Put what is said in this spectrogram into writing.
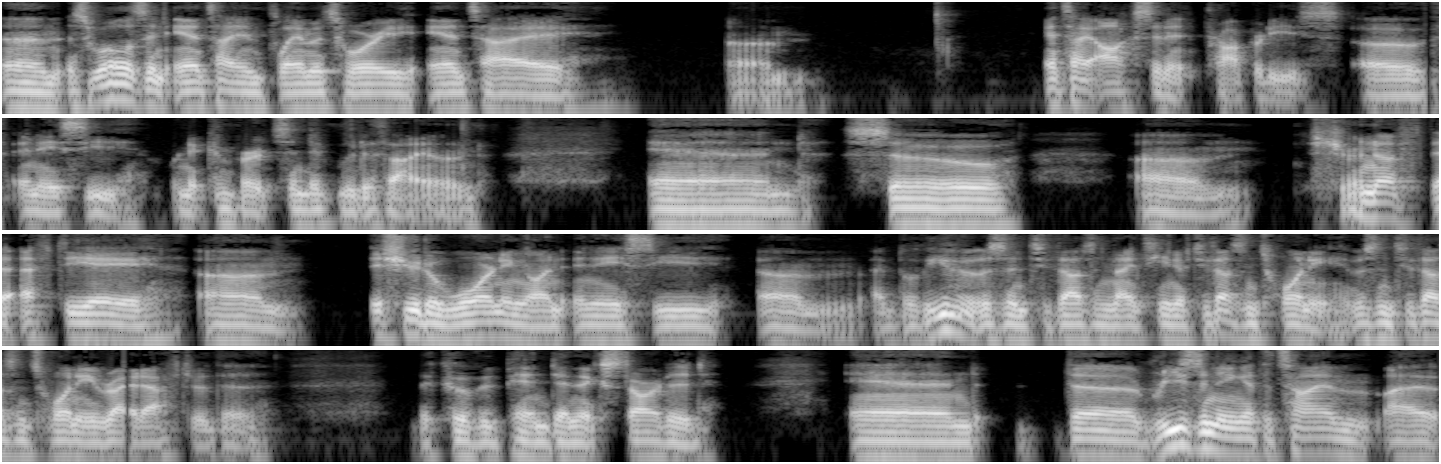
um, as well as an anti-inflammatory, anti um, antioxidant properties of NAC when it converts into glutathione. And so, um, sure enough, the FDA um, issued a warning on NAC. Um, I believe it was in 2019 or 2020. It was in 2020, right after the the COVID pandemic started. And the reasoning at the time I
